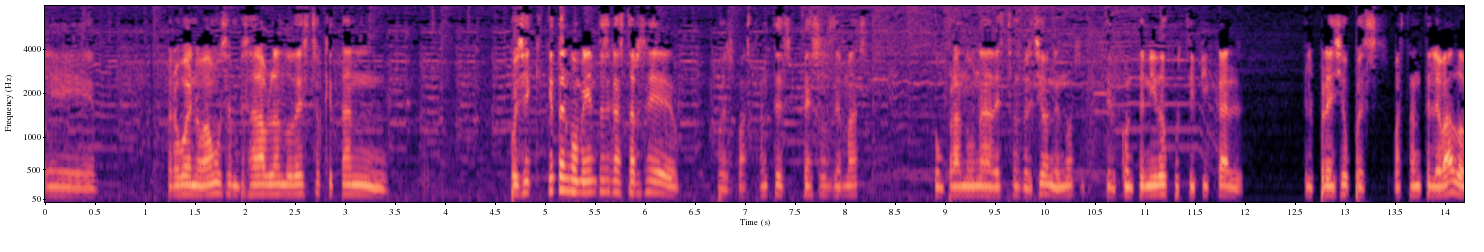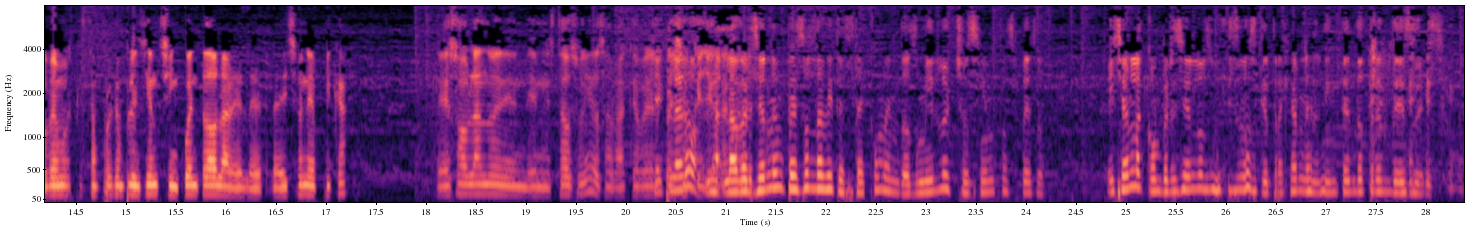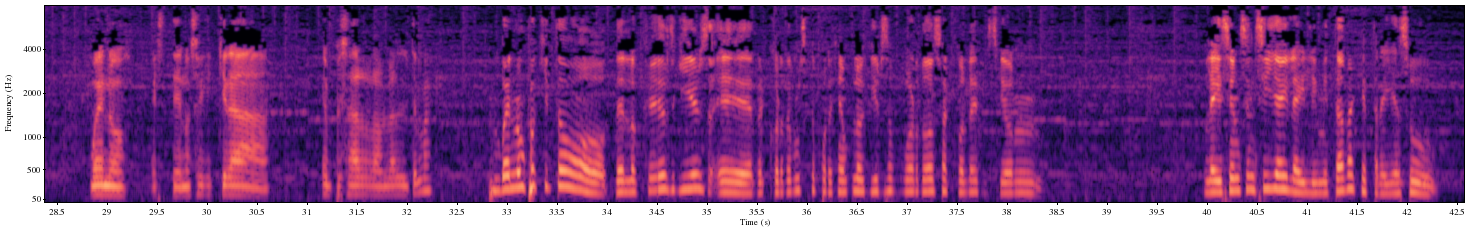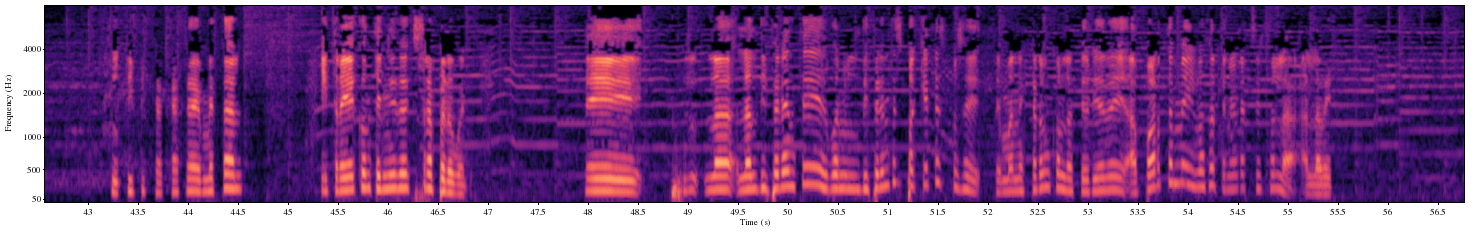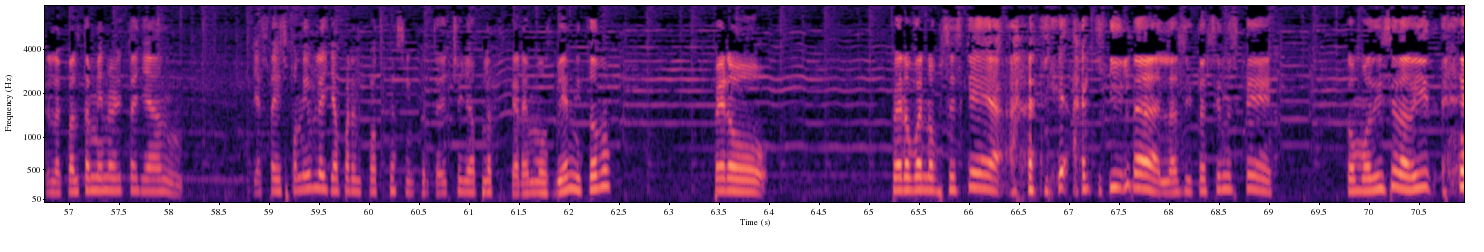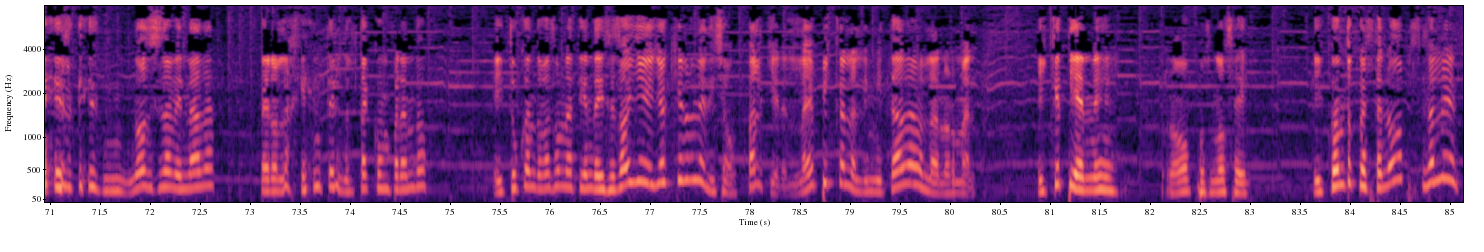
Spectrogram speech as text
Eh, pero bueno, vamos a empezar hablando de esto, qué tan, pues sí, qué tan conveniente es gastarse pues bastantes pesos de más comprando una de estas versiones, ¿no? Si el contenido justifica el, el precio pues bastante elevado, vemos que están por ejemplo en 150 dólares la, la edición épica. Eso hablando en, en Estados Unidos, habrá que ver Que el precio claro, que la, llega. la acá. versión en pesos, David, está como en 2.800 pesos. Hicieron la conversión los mismos que trajeron el Nintendo 3DS. Bueno, este, no sé qué quiera empezar a hablar del tema. bueno, un poquito de lo que es Gears. Eh, recordemos que, por ejemplo, Gears of War 2 sacó la edición... La edición sencilla y la ilimitada que traía su, su típica caja de metal. Y traía contenido extra, pero bueno. Eh, la- las diferentes, bueno, los diferentes paquetes pues se, se manejaron con la teoría de apártame y vas a tener acceso a la, a la beta. De la cual también ahorita ya, ya está disponible, ya para el podcast 58 ya platicaremos bien y todo. Pero, pero bueno, pues es que aquí, aquí la, la situación es que, como dice David, es que no se sabe nada, pero la gente lo está comprando. Y tú cuando vas a una tienda dices, oye, yo quiero una edición, ¿cuál quieres? ¿La épica, la limitada o la normal? ¿Y qué tiene? No, pues no sé. ¿Y cuánto cuesta? No, pues sale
